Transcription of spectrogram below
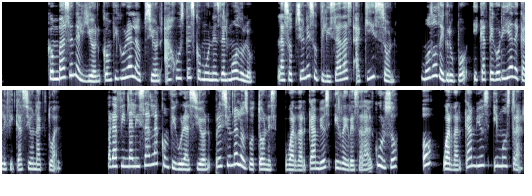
Con base en el guion, configura la opción Ajustes comunes del módulo. Las opciones utilizadas aquí son modo de grupo y categoría de calificación actual. Para finalizar la configuración, presiona los botones Guardar cambios y regresar al curso o Guardar cambios y mostrar.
